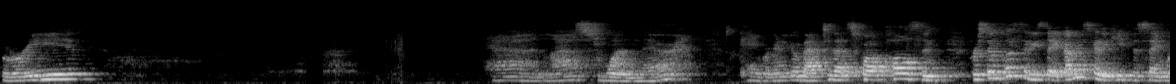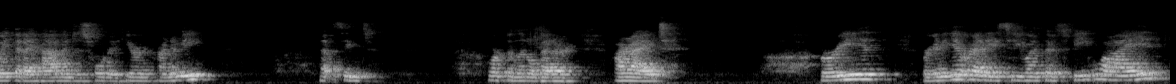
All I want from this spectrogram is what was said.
Breathe. And last one there. Okay, we're gonna go back to that squat pulse. And for simplicity's sake, I'm just gonna keep the same weight that I have and just hold it here in front of me. That seemed to work a little better. All right, breathe. We're gonna get ready. So you want those feet wide,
